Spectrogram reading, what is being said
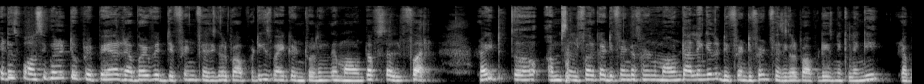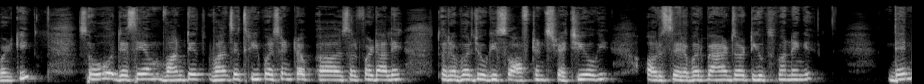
it is possible to prepare rubber with different physical properties by controlling the amount of sulfur right? तो हम सल्फ़र का डिफरेंट डिफरेंट अमाउंट डालेंगे तो डिफरेंट डिफरेंट फ़िज़िकल प्रॉपर्टीज़ निकलेंगी रबर की। सो so, जैसे हम वन वन से थ्री परसेंट सल्फ़र डालें तो रबर जो होगी सॉफ्ट एंड स्ट्रेची होगी और उससे रबर बैंड्स और ट्यूब्स बनेंगे। Then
